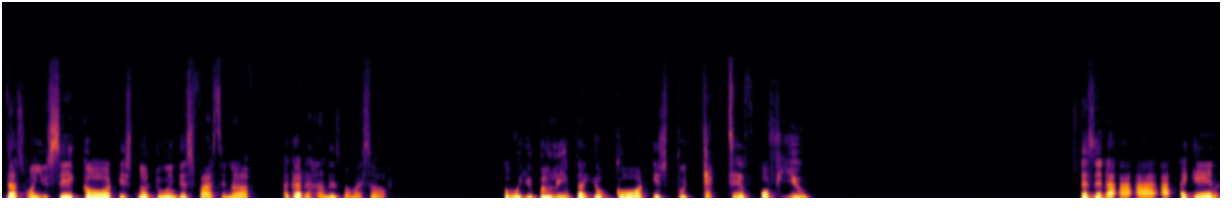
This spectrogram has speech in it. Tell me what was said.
that's when you say, God is not doing this fast enough. I got to handle this by myself. But when you believe that your God is protective of you, listen, I, I, I, again,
